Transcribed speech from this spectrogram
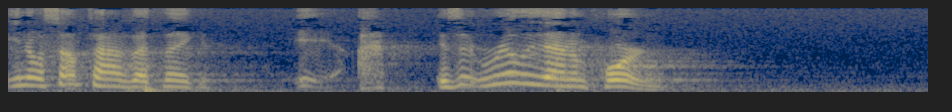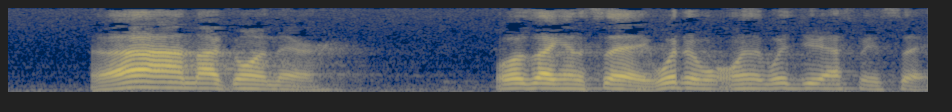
You know, sometimes I think, is it really that important Ah, I'm not going there. What was I going to say? What did, what did you ask me to say?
